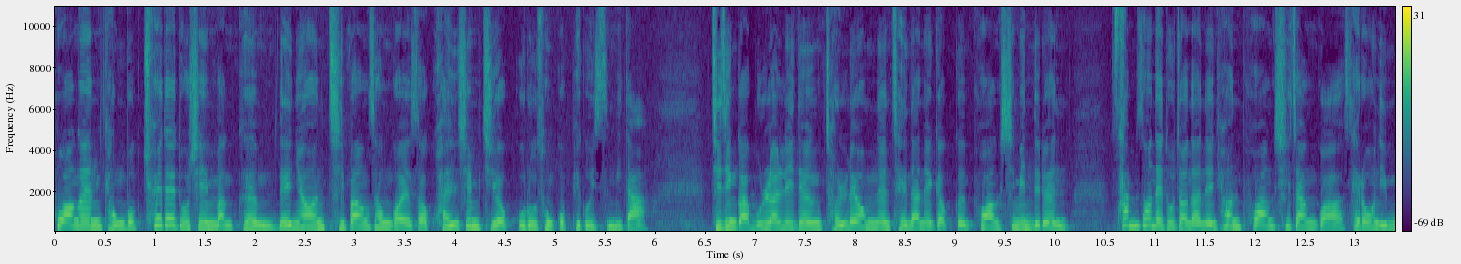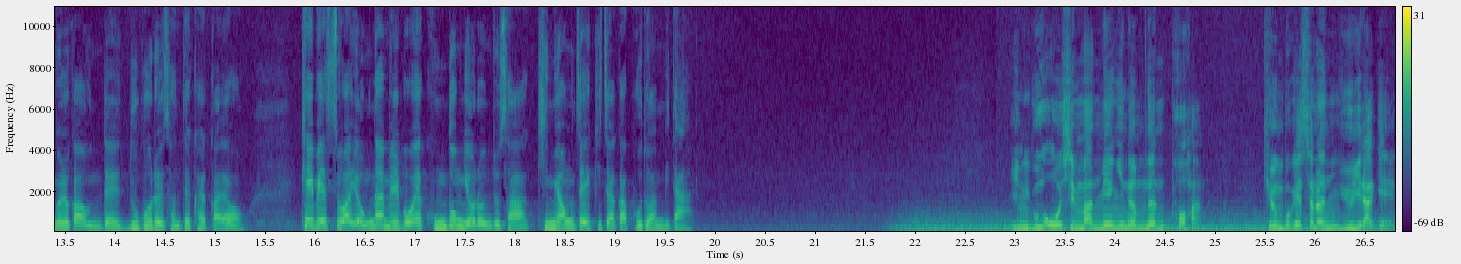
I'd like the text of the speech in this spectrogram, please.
포항은 경북 최대 도시인 만큼 내년 지방선거에서 관심 지역구로 손꼽히고 있습니다. 지진과 물난리 등 전례 없는 재난을 겪은 포항 시민들은 삼선에 도전하는 현 포항시장과 새로운 인물 가운데 누구를 선택할까요? KBS와 영남일보의 공동 여론조사 김영재 기자가 보도합니다. 인구 50만 명이 넘는 포항. 경북에서는 유일하게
